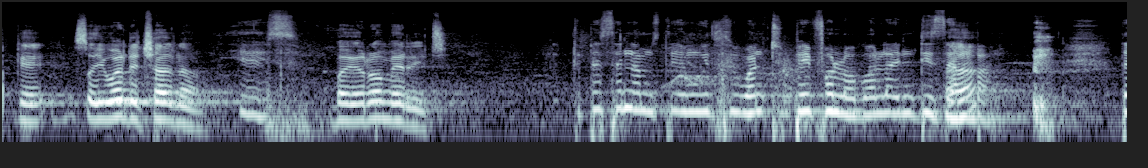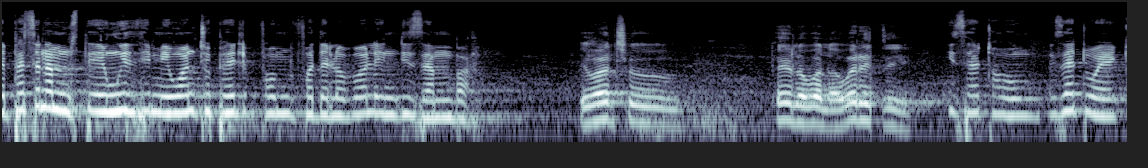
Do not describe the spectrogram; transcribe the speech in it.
Okay, so you want a child now, Yes. but you're not married. The person I'm staying with he want to pay for lobola in December. the person I'm staying with him he want to pay for me for the lobola in December. You want to pay Lobola. Where is he? He's at home. He's at work.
